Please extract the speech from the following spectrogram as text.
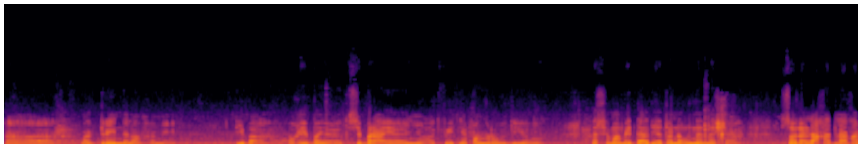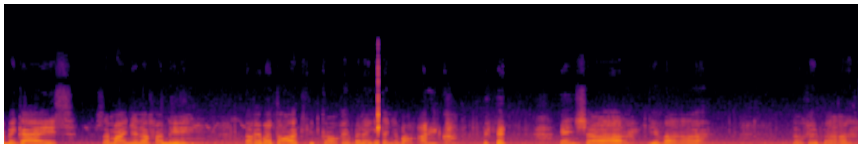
ah, mag-train na lang kami. 'Di ba? Okay ba 'yan? Si Brian, yung outfit niya pang rodeo. Kasi mami daddy ito nauna na siya. So lalakad lang kami guys. Samahan niyo lang kami. Okay ba tong outfit ko? Okay ba? Nakikita niyo ba? Aray ko. Yan siya. 'Di ba? Okay ba?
